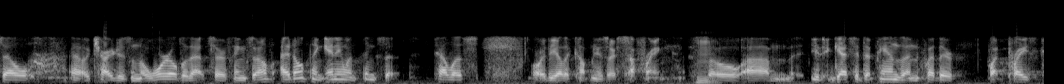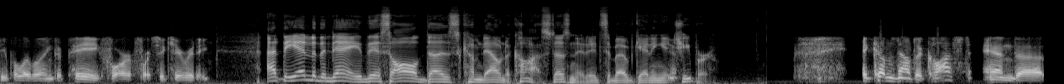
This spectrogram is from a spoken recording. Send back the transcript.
cell uh, charges in the world or that sort of thing. So I don't, I don't think anyone thinks that TELUS or the other companies are suffering. Hmm. So um, I guess it depends on whether what price people are willing to pay for for security. At the end of the day, this all does come down to cost, doesn't it? It's about getting it yeah. cheaper. It comes down to cost, and uh,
